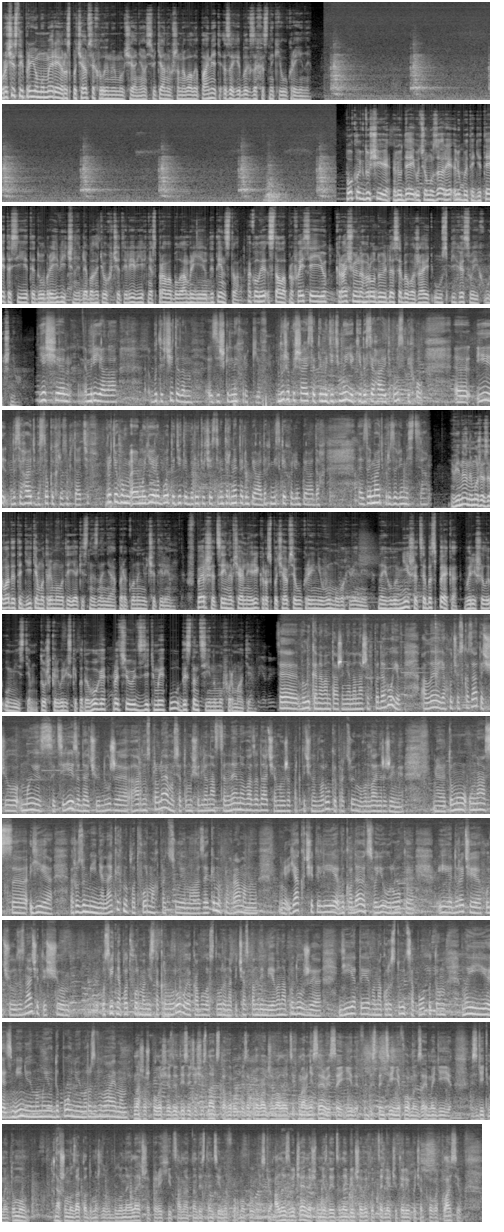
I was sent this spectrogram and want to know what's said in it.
Урочистий прийом у мерії розпочався хвилиною мовчання. Освітяни вшанували пам'ять загиблих захисників України. Поклик душі людей у цьому залі любити дітей та сіяти добре і вічне. Для багатьох вчителів їхня справа була мрією дитинства. А коли стала професією, кращою нагородою для себе вважають успіхи своїх учнів. Я ще мріяла бути вчителем зі шкільних років. Дуже пишаюся тими дітьми, які досягають успіху е, і досягають високих результатів. Протягом е, моєї роботи діти беруть участь в інтернет-олімпіадах, міських олімпіадах, е, займають призові місця. Війна не може завадити дітям отримувати якісне знання, переконані вчителі. Вперше цей навчальний рік розпочався в Україні в умовах війни. Найголовніше це безпека. Вирішили у місті. Тож криворізькі педагоги працюють з дітьми у дистанційному форматі. Це велике навантаження на наших педагогів, але я хочу сказати, що ми з цією задачею дуже гарно справляємося, тому що для нас це не нова задача. Ми вже практично два роки працюємо в онлайн режимі. Е, Тому у нас е, є розуміння, на яких ми платформах працюємо, за якими програмами, як вчителі викладають свої уроки. І, до речі, хочу зазначити, що освітня платформа міста Кривого Рогу, яка була створена під час пандемії, вона продовжує діяти, вона користується попитом. Ми її змінюємо, ми її доповнюємо, розвиваємо. Наша школа ще з 2016 року запроваджувала ці хмарні сервіси і дистанційні форми взаємодії з дітьми. Тому нашому закладу можливо було найлегше перехід саме на дистанційну форму повністю. Але звичайно, що мені здається, найбільший виклик це для вчителів початкових класів,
